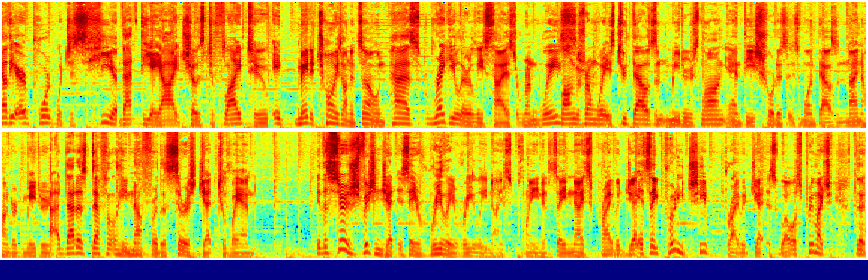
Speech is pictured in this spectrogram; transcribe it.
Now the airport, which is here, that the AI chose to fly to, it made a choice on its own, has regularly sized runways. Longest runway is 2,000 meters long, and the shortest is 1,900 meters. That is definitely enough for the Cirrus jet to land. Yeah, the Cirrus Vision Jet is a really, really nice plane. It's a nice private jet. It's a pretty cheap private jet as well. It's pretty much the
